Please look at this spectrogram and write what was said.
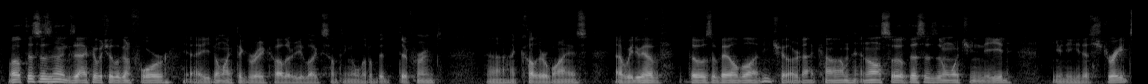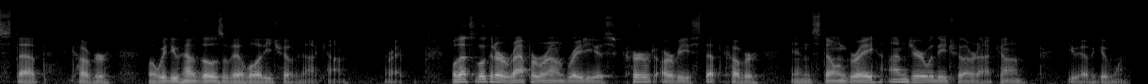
Well, if this isn't exactly what you're looking for, uh, you don't like the gray color, you like something a little bit different uh, color-wise, uh, we do have those available at eTrailer.com. And also, if this isn't what you need, you need a straight step cover, well, we do have those available at eTrailer.com. All right. Well, that's a look at our wraparound radius curved RV step cover in stone gray. I'm Jared with eTrailer.com. You have a good one.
